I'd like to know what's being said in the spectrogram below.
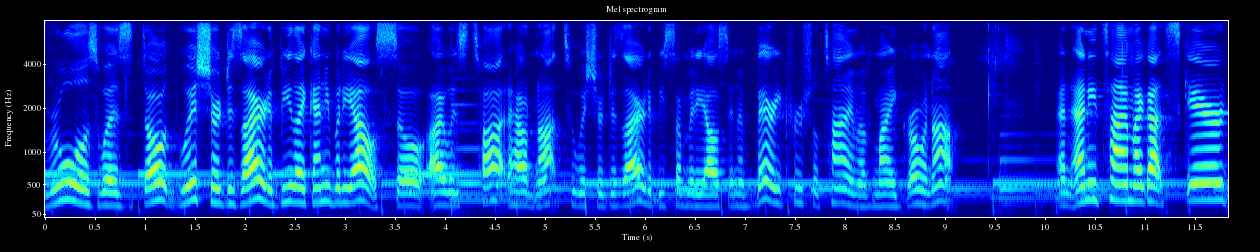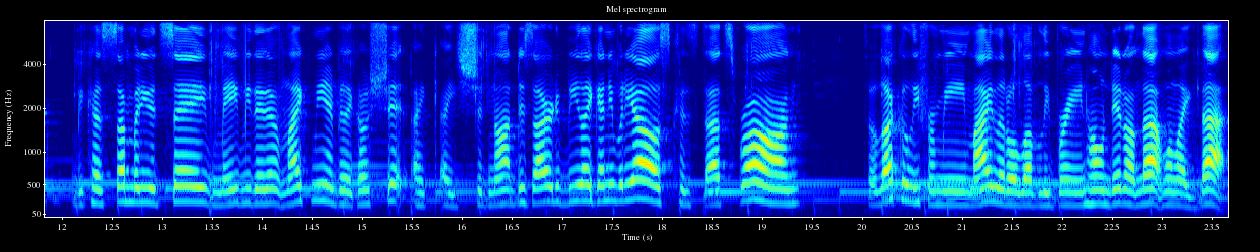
rules was don't wish or desire to be like anybody else. So I was taught how not to wish or desire to be somebody else in a very crucial time of my growing up. And anytime I got scared because somebody would say maybe they didn't like me, I'd be like, oh shit, I, I should not desire to be like anybody else because that's wrong. So, luckily for me, my little lovely brain honed in on that one like that.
